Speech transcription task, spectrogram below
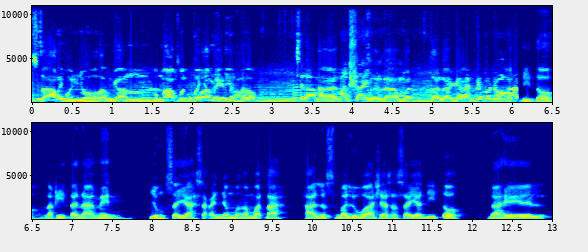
sa apo nyo hanggang umabot pa kami dito. Salamat At naman tayo. salamat talaga. At dito, nakita namin yung saya sa kanyang mga mata. Halos maluwa siya sa saya dito dahil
